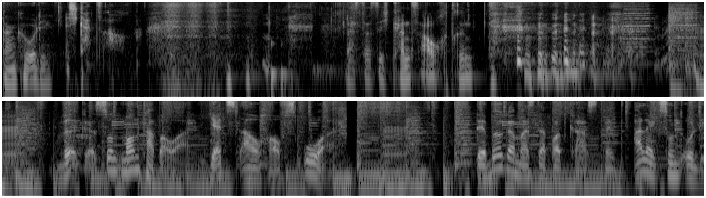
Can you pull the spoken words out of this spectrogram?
Danke, Uli. Ich kann es auch. Lass das, ich kann es auch drin. Wirkes und Montabauer, jetzt auch aufs Ohr. Der Bürgermeister-Podcast mit Alex und Uli.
